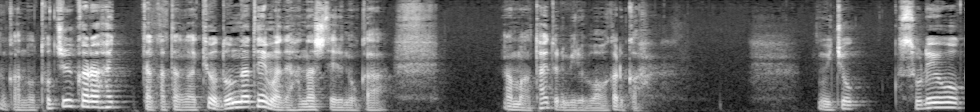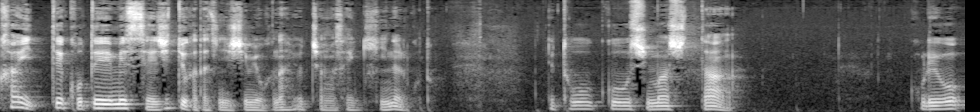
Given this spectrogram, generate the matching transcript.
なんかあの、途中から入った方が今日どんなテーマで話してるのか、あ、まあタイトル見ればわかるか。一応、それを書いて固定メッセージっていう形にしてみようかな。よっちゃんが最近気になること。で、投稿しました。これを、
